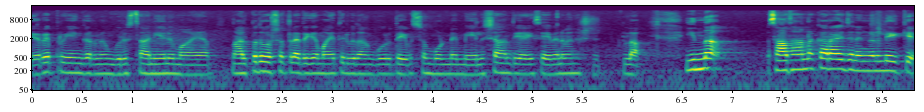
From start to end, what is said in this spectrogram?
ഏറെ പ്രിയങ്കരനും ഗുരുസ്ഥാനീയനുമായ നാൽപ്പത് വർഷത്തിലധികമായി തിരുവിതാംകൂർ ദേവസ്വം ബോർഡിന്റെ മേൽശാന്തിയായി സേവനമനുഷ്ഠിച്ചിട്ടുള്ള ഇന്ന് സാധാരണക്കാരായ ജനങ്ങളിലേക്ക്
